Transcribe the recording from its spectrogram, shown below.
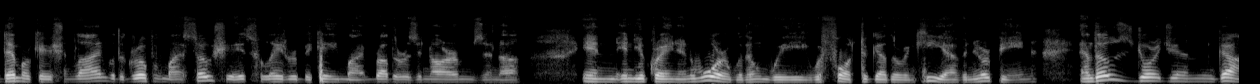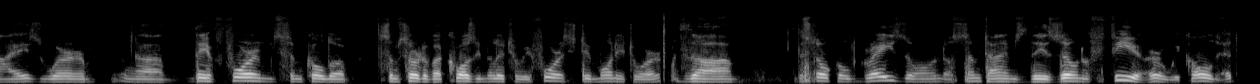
demarcation line with a group of my associates who later became my brothers in arms and a in in Ukrainian war with whom we we fought together in Kiev in Irpin, and those Georgian guys were uh, they formed some called some sort of a quasi-military force to monitor the the so-called gray zone or sometimes the zone of fear we called it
